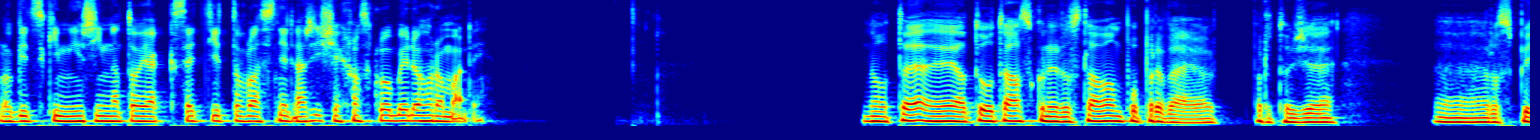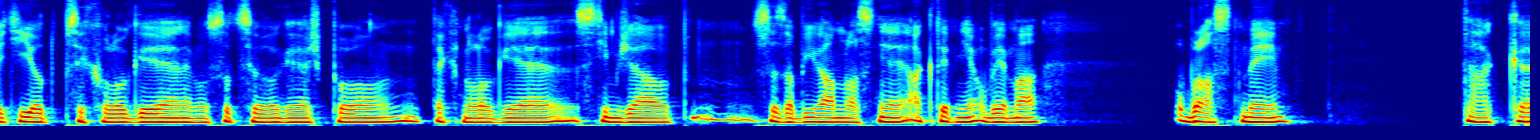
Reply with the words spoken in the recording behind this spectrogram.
logicky míří na to, jak se ti to vlastně daří všechno skloubit dohromady. No to je, já tu otázku nedostávám poprvé, jo, protože eh, rozpětí od psychologie nebo sociologie až po technologie s tím, že já se zabývám vlastně aktivně oběma oblastmi, tak eh,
